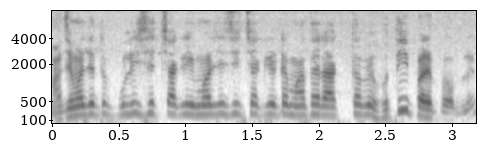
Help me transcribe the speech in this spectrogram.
মাঝে মাঝে তো পুলিশের চাকরি ইমার্জেন্সির চাকরিটা মাথায় রাখতে হবে, হতেই পারে প্রবলেম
